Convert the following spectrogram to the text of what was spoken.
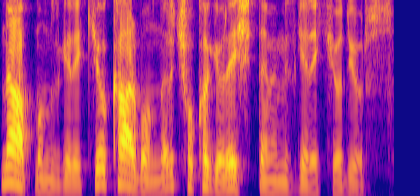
ne yapmamız gerekiyor? Karbonları çoka göre eşitlememiz gerekiyor diyoruz.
